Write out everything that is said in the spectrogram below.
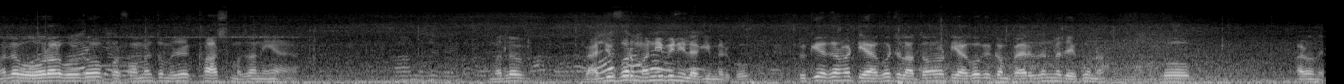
मतलब ओवरऑल बोलो तो परफॉर्मेंस तो मुझे खास मज़ा नहीं आया। मतलब वैल्यू फॉर मनी भी नहीं लगी मेरे को। क्योंकि अगर मैं टियागो चलाता हूँ और टियागो के कंपैरिजन में देखूँ ना तो आई डोंट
